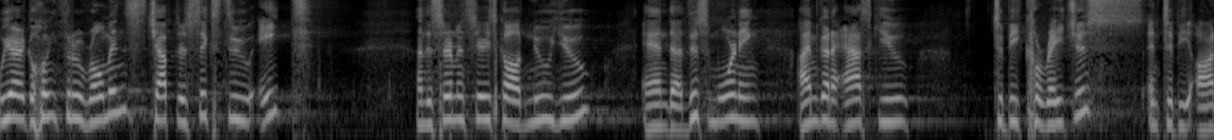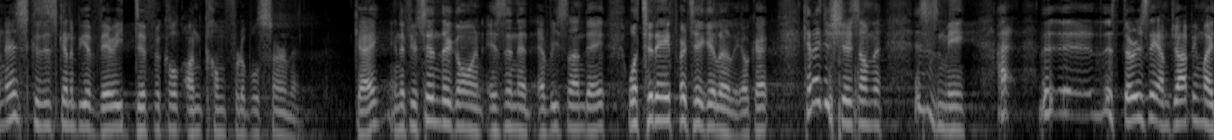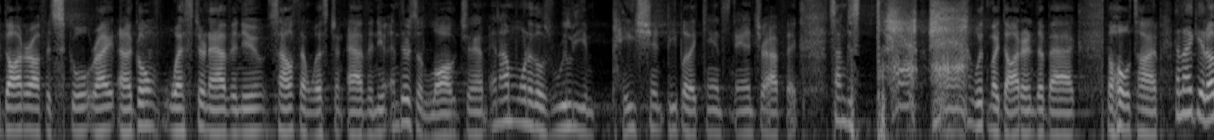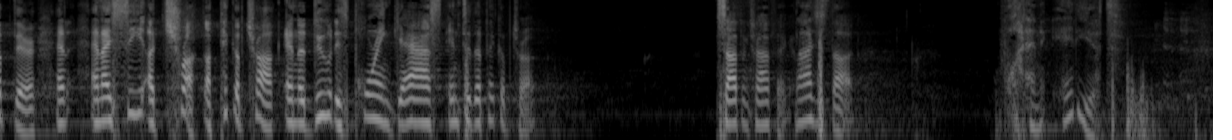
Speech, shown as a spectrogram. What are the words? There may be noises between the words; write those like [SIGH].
We are going through Romans chapter 6 through 8 on the sermon series called New You. And uh, this morning, I'm going to ask you to be courageous and to be honest because it's going to be a very difficult, uncomfortable sermon. Okay? And if you're sitting there going, isn't it every Sunday? Well, today particularly, okay? Can I just share something? This is me. I, Uh, this Thursday, I'm dropping my daughter off at school, right? And I go on Western Avenue, South and Western Avenue, and there's a log jam. And I'm one of those really impatient people that can't stand traffic. So I'm just [LAUGHS] with my daughter in the back the whole time. And I get up there, and, and I see a truck, a pickup truck, and a dude is pouring gas into the pickup truck, stopping traffic. And I just thought, what an idiot.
